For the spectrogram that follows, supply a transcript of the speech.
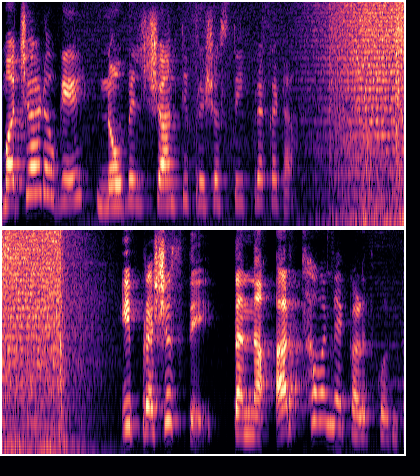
ಮಚಾಡೋಗೆ ನೊಬೆಲ್ ಶಾಂತಿ ಪ್ರಶಸ್ತಿ ಪ್ರಕಟ. ಈ ಪ್ರಶಸ್ತಿ ತನ್ನ ಅರ್ಥವನ್ನೇ ಕಳೆದುಕೊಂತ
